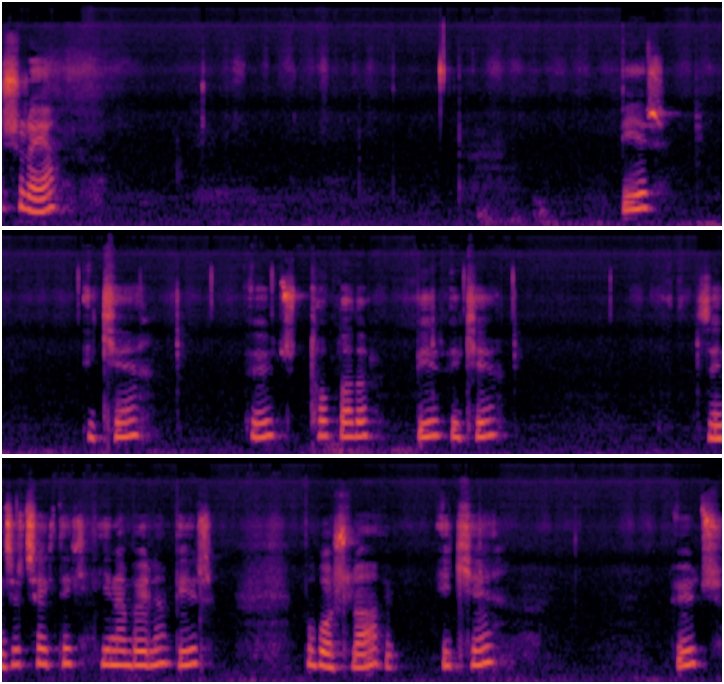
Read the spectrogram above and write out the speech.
şuraya. Bir iki üç topladık. Bir iki. Zincir çektik. Yine böyle bir bu boşluğa iki üç.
